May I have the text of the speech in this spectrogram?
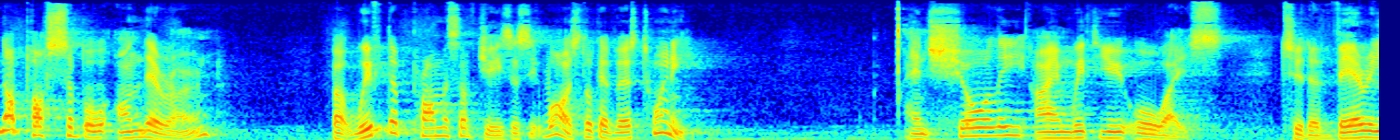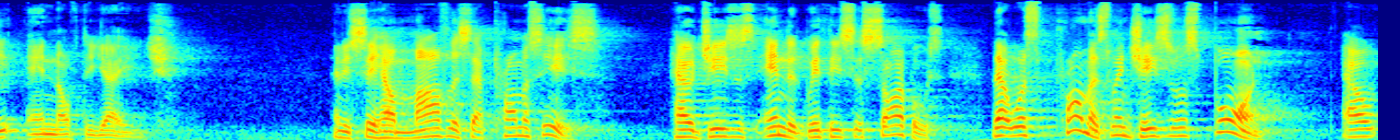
Not possible on their own, but with the promise of Jesus, it was. Look at verse 20 and surely I am with you always to the very end of the age. And you see how marvelous that promise is. How Jesus ended with his disciples. That was promised when Jesus was born. Our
